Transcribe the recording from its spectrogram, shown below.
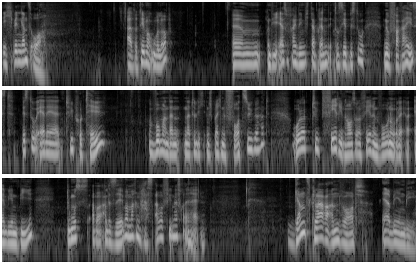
Ich bin ganz ohr. Also Thema Urlaub. Ähm, und die erste Frage, die mich da brennend interessiert, bist du, wenn du verreist, bist du eher der Typ Hotel, wo man dann natürlich entsprechende Vorzüge hat, oder Typ Ferienhaus oder Ferienwohnung oder Airbnb? Du musst es aber alles selber machen, hast aber viel mehr Freiheiten. Ganz klare Antwort: Airbnb.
